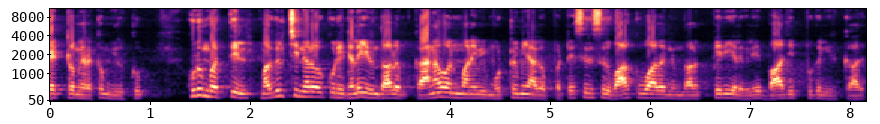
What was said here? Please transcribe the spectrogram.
ஏற்றம் இறக்கம் இருக்கும். குடும்பத்தில் மகிழ்ச்சி நிலவக்கூடிய நிலை இருந்தாலும் கணவன் மனைவி ஒற்றுமையாகப்பட்டு சிறு சிறு வாக்குவாதங்கள் இருந்தாலும் பெரிய அளவிலே பாதிப்புகள் இருக்காது.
